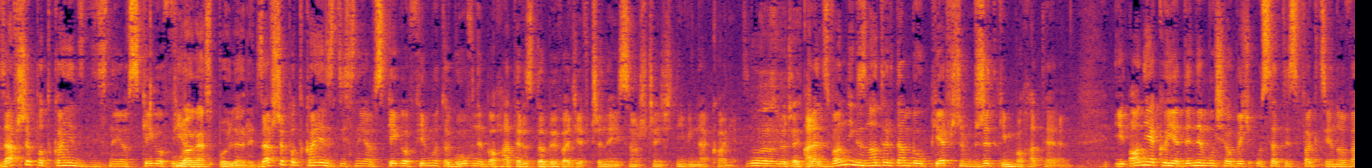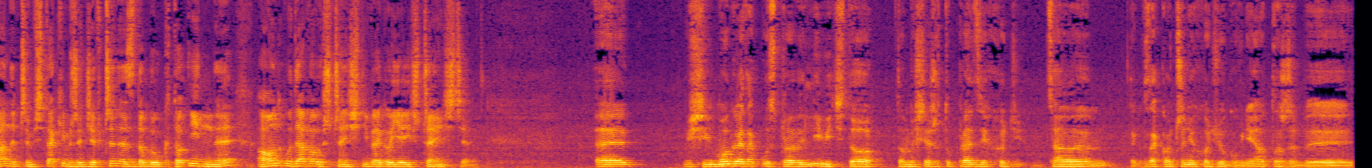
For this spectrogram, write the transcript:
Zawsze pod koniec disneyowskiego filmu... Uwaga, spoilery. Zawsze pod koniec disneyowskiego filmu to główny bohater zdobywa dziewczynę i są szczęśliwi na koniec. No zazwyczaj tak. Ale dzwonnik z Notre Dame był pierwszym brzydkim bohaterem. I on jako jedyny musiał być usatysfakcjonowany czymś takim, że dziewczynę zdobył kto inny, a on udawał szczęśliwego jej szczęściem. E, jeśli mogę tak usprawiedliwić to, to myślę, że tu prędzej chodzi, całym, tak w zakończeniu chodziło głównie o to, żeby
